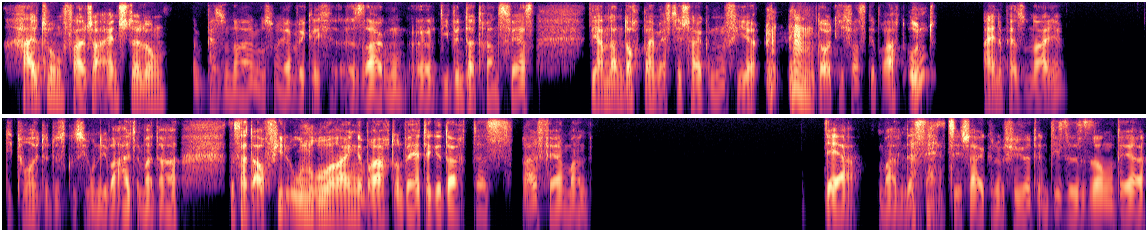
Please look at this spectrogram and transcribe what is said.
Haltung, falsche Einstellung. Im Personal muss man ja wirklich äh, sagen, äh, die Wintertransfers, sie haben dann doch beim FC Schalke 04 deutlich was gebracht. Und eine Personalie, die Torhüter-Diskussion, die war halt immer da. Das hat auch viel Unruhe reingebracht und wer hätte gedacht, dass Ralf Fährmann der Mann des FC Schalke 04 wird in dieser Saison, der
